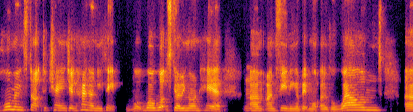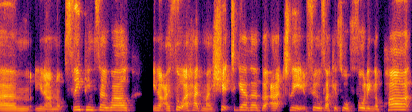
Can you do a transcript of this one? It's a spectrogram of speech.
hormones start to change and hang on you think well, well what's going on here? Mm. um, i'm feeling a bit more overwhelmed. Um, you know i'm not sleeping so well. You know i thought i had my shit together but actually it feels like it's all falling apart.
